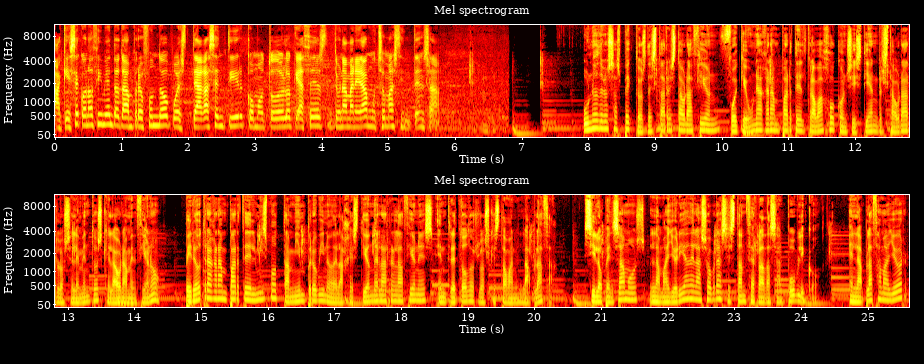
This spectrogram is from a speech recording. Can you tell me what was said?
a que ese conocimiento tan profundo pues te haga sentir como todo lo que haces de una manera mucho más intensa. Uno de los aspectos de esta restauración fue que una gran parte del trabajo consistía en restaurar los elementos que Laura mencionó, pero otra gran parte del mismo también provino de la gestión de las relaciones entre todos los que estaban en la plaza. Si lo pensamos, la mayoría de las obras están cerradas al público. En la Plaza Mayor,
